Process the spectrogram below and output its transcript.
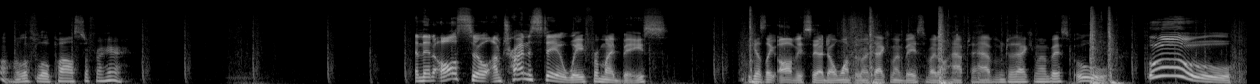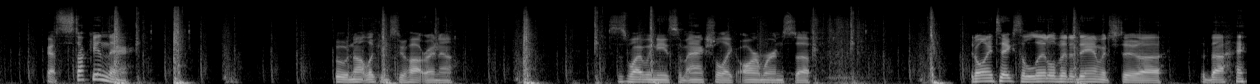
Oh, I left a little pile of stuff right here. And then also, I'm trying to stay away from my base. Because, like, obviously I don't want them attacking my base if I don't have to have them attacking my base. Ooh. Ooh! Got stuck in there. Ooh, not looking too hot right now. This is why we need some actual, like, armor and stuff. It only takes a little bit of damage to, uh, to die.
